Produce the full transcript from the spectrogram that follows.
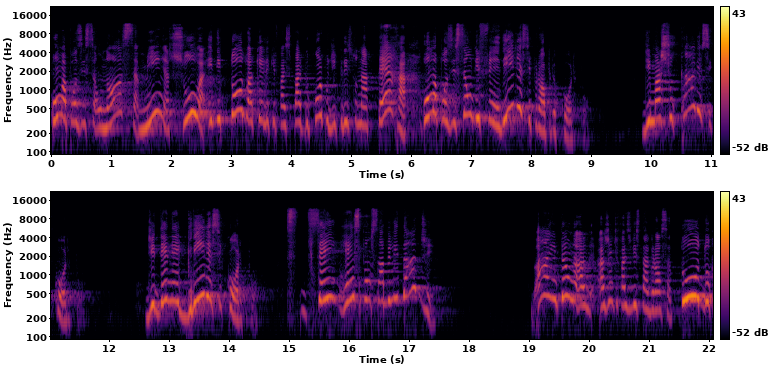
uma posição nossa, minha, sua e de todo aquele que faz parte do corpo de Cristo na terra, uma posição de ferir esse próprio corpo, de machucar esse corpo, de denegrir esse corpo sem responsabilidade. Ah, então a, a, gente faz vista grossa tudo.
